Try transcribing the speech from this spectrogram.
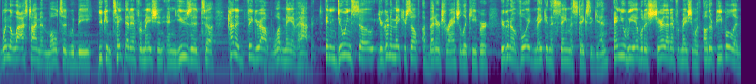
when the last time it molted would be, you can take that information and use it to kind of figure out what may have happened. And in doing so, you're gonna make yourself a better tarantula keeper, you're gonna avoid making the same mistakes again, and you'll be able to share that information with other people and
